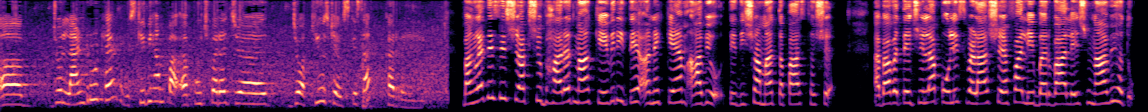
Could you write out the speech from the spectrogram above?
अ, जो लैंड रूट है उसकी भी हम पा- पूछपरछ अ, जो अक्यूज है उसके साथ कर रहे हैं બાંગ્લાદેશી શખ્સ ભારતમાં કેવી રીતે અને કેમ આવ્યો તે દિશામાં તપાસ થશે આ બાબતે જિલ્લા પોલીસ વડા શેફાલી બરવાલે જણાવ્યું હતું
